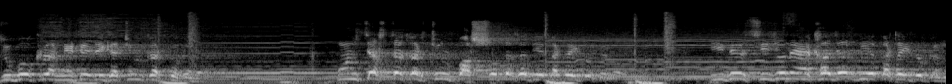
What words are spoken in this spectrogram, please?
যুবকরা নেটে দেখে চুল কাটতো কেন পঞ্চাশ টাকার চুল পাঁচশো টাকা দিয়ে কাটাইতো কেন? ঈদের সিজনে এক হাজার দিয়ে কাটাইতো কেন?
